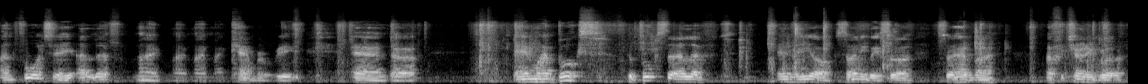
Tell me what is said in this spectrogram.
unfortunately, I left my, my, my, my camera rig and uh, and my books, the books that I left in New York. So anyway, so so I had my my fraternity brother,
